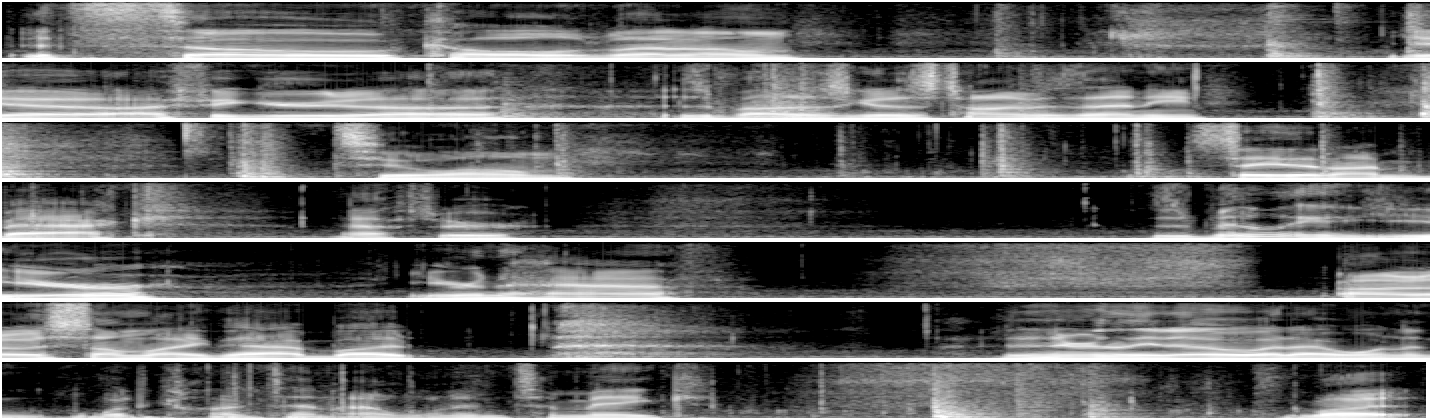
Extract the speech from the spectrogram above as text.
It's so cold, but um yeah, I figured uh it's about as good as time as any to um say that I'm back after it's been like a year, year and a half. I don't know, something like that, but I didn't really know what I wanted what content I wanted to make. But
